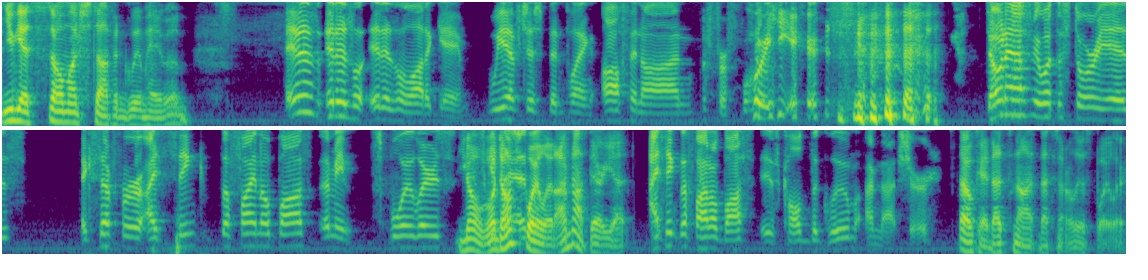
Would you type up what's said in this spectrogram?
You get so much stuff in Gloomhaven. it is it is it is a lot of game. We have just been playing off and on for four years. Don't ask me what the story is, except for I think the final boss. I mean, spoilers. you no, well, don't ahead. spoil it. I'm not there yet. I think the final boss is called the Gloom. I'm not sure. Okay, that's not that's not really a spoiler.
